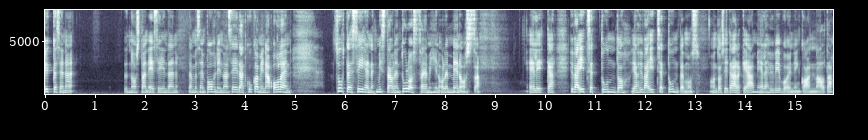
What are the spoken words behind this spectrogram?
ykkösenä nostan esiin tämän tämmöisen pohdinnan siitä, että kuka minä olen suhteessa siihen, että mistä olen tulossa ja mihin olen menossa. Eli hyvä itsetunto ja hyvä itsetuntemus on tosi tärkeää mielen hyvinvoinnin kannalta.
